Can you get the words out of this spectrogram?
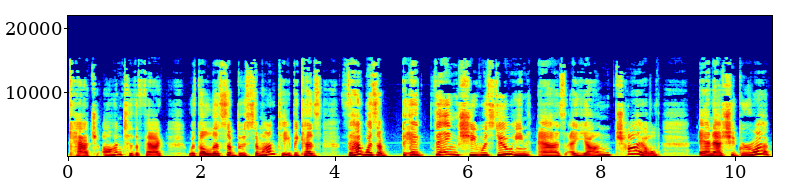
catch on to the fact with Alyssa Bustamante because that was a big thing she was doing as a young child. And as she grew up,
